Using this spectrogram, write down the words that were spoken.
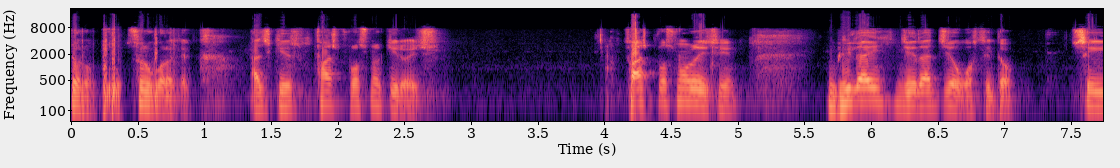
চলো, শুরু করা যাক। আজকের ফার্স্ট প্রশ্ন কি রয়েছে? ফার্স্ট প্রশ্ন রয়েছে ভিলাই যে রাজ্যে অবস্থিত সেই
